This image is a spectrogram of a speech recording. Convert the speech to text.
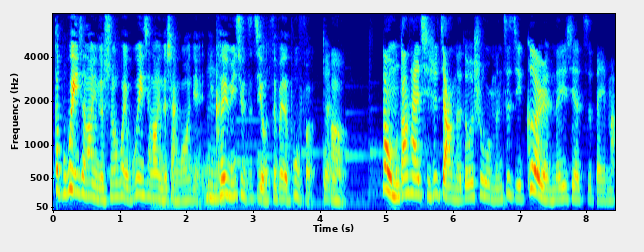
它不会影响到你的生活，也不会影响到你的闪光点，你嗯可以允许自己有自卑的部分。对嗯，那我们刚才其实讲的都是我们自己个人的一些自卑嘛。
